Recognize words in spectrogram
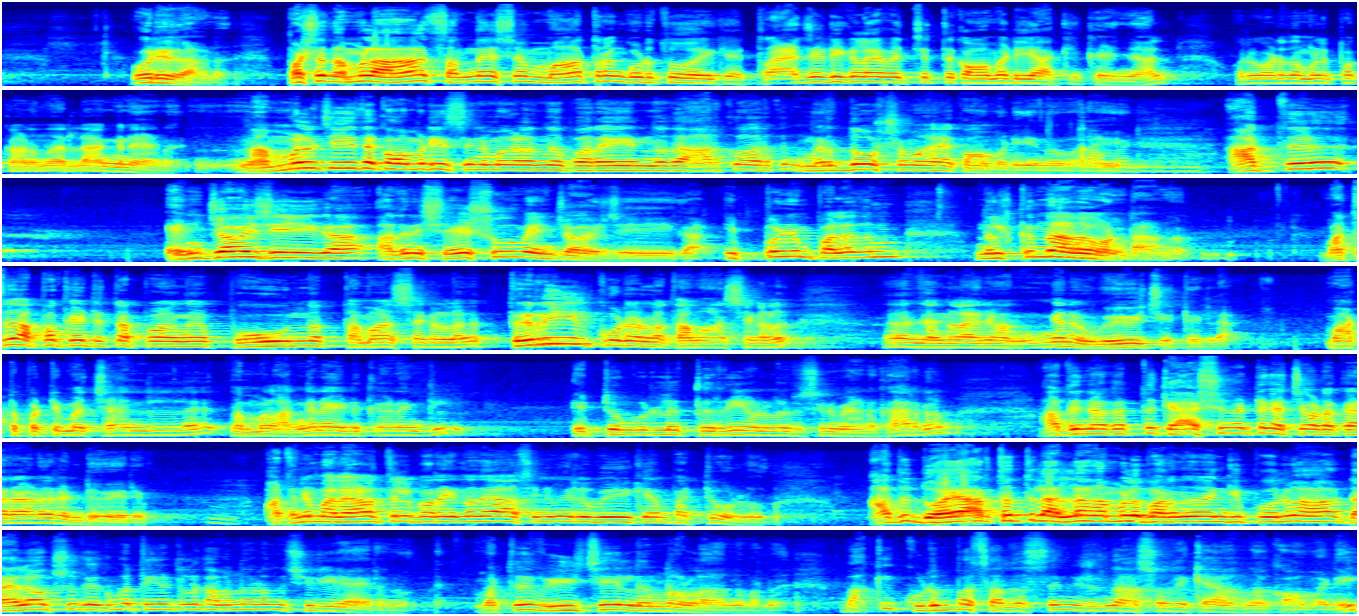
ഒരിതാണ്. പക്ഷെ നമ്മൾ ആ സന്ദേശം മാത്രം കൊടുത്തു നോക്കിയാൽ ട്രാജഡികളെ വെച്ചിട്ട് കോമഡി ആക്കി കഴിഞ്ഞാൽ ഒരുപാട് നമ്മളിപ്പോൾ കാണുന്നതെല്ലാം അങ്ങനെയാണ്. നമ്മൾ ചെയ്ത കോമഡി സിനിമകൾ എന്ന് പറയുന്നത് ആർക്കും ആർക്കും നിർദോഷമായ കോമഡി എന്ന് പറയും. അത് എൻജോയ് ചെയ്യുക അതിന് ശേഷവും എൻജോയ് ചെയ്യുക. ഇപ്പോഴും പലതും നിൽക്കുന്ന അതുകൊണ്ടാണ്. മറ്റത് അപ്പം കേട്ടിട്ടപ്പോൾ അങ്ങ് പോകുന്ന തമാശകൾ തെറിയിൽ കൂടെയുള്ള തമാശകൾ ഞങ്ങളാരും അങ്ങനെ ഉപയോഗിച്ചിട്ടില്ല. മാട്ടുപട്ടിമ ചാനലിൽ നമ്മൾ അങ്ങനെ എടുക്കുകയാണെങ്കിൽ ഏറ്റവും കൂടുതൽ തെറിയുള്ള ഒരു സിനിമയാണ്. കാരണം അതിനകത്ത് ക്യാഷ് നട്ട് കച്ചവടക്കാരാണ് രണ്ടുപേരും. അതിന് മലയാളത്തിൽ പറയുന്നതേ ആ സിനിമയിൽ ഉപയോഗിക്കാൻ പറ്റുള്ളൂ. അത് ദ്വയാർത്ഥത്തിലല്ല നമ്മൾ പറഞ്ഞതെങ്കിൽ പോലും ആ ഡയലോഗ്സ് കേൾക്കുമ്പോൾ തിയേറ്ററിൽ കമന്നിടുന്നത് ശരിയായിരുന്നു. മറ്റത് വീഴ്ചയിൽ നിന്നുള്ളതെന്ന് പറഞ്ഞത് ബാക്കി കുടുംബ സദസ്സിനിരുന്ന് ആസ്വദിക്കാവുന്ന കോമഡി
